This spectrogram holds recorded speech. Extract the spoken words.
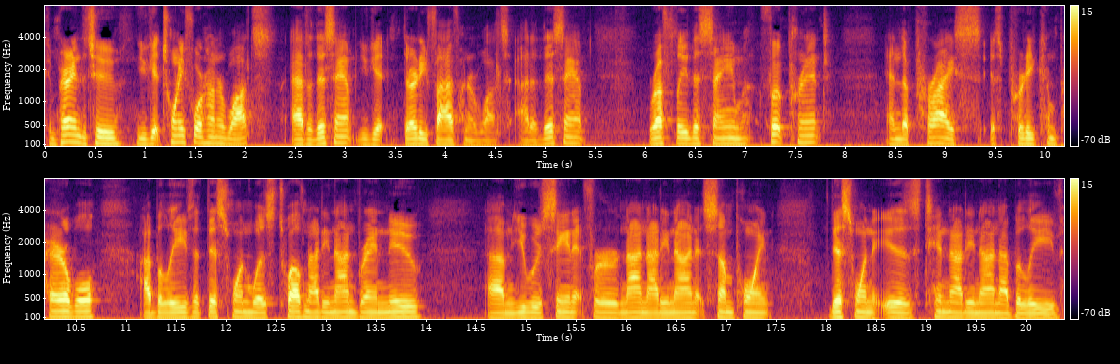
comparing the two, you get 2400 watts out of this amp, you get 3500 watts out of this amp. Roughly the same footprint, and the price is pretty comparable. I believe that this one was $12.99 brand new. Um, you were seeing it for $9.99 at some point. This one is $10.99, I believe.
